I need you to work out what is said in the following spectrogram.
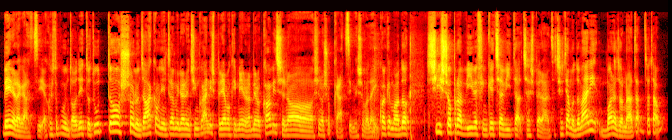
Bene ragazzi, a questo punto ho detto tutto, sono Giacomo, diventerò migliore in 5 anni, speriamo che i miei non abbiano il covid, se no, se no scioccazzi, insomma dai, in qualche modo si sopravvive finché c'è vita, c'è speranza. Ci sentiamo domani, buona giornata, ciao ciao!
